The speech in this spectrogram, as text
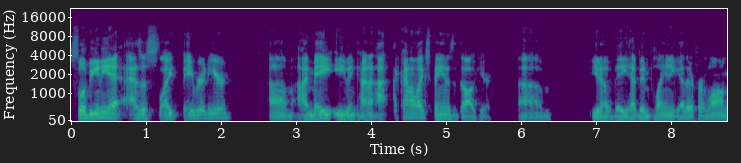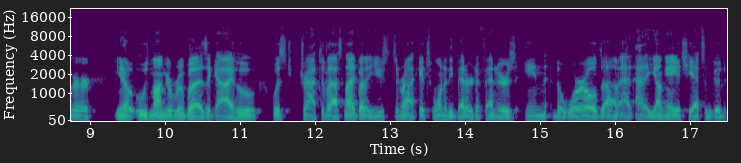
Slovenia as a slight favorite here. Um, I may even kind of I, I kind of like Spain as a dog here. Um, you know, they have been playing together for longer. You know, Usman Garuba is a guy who was drafted last night by the Houston Rockets, one of the better defenders in the world um, at, at a young age. He had some good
